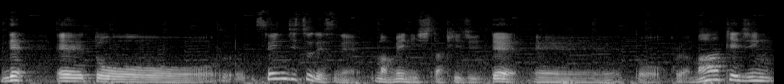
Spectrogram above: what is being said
でえっ、ー、と、先日ですね、まあ、目にした記事で、えっ、ー、と、これはマーケジン、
